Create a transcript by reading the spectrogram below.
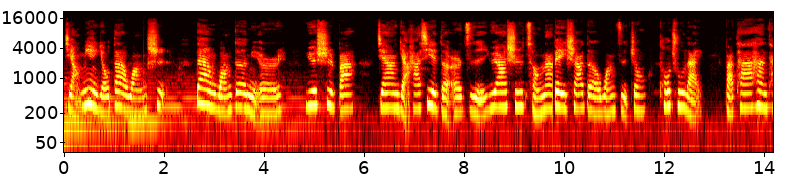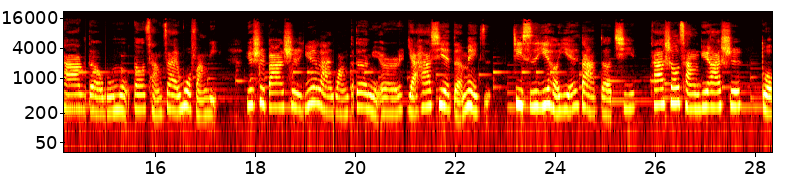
剿灭犹大王室，但王的女儿约示巴将亚哈谢的儿子约阿施从那被杀的王子中。偷出来，把他和他的乳母都藏在卧房里。约士巴是约兰王的女儿亚哈谢的妹子，祭司耶和耶大的妻。她收藏约阿施，躲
